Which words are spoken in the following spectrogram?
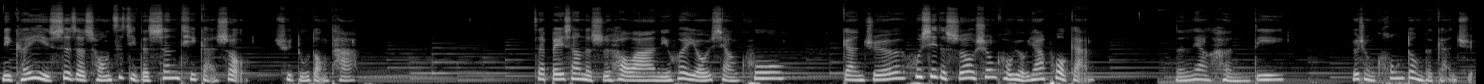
你可以试着从自己的身体感受去读懂它。在悲伤的时候啊，你会有想哭，感觉呼吸的时候胸口有压迫感，能量很低。有种空洞的感觉，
